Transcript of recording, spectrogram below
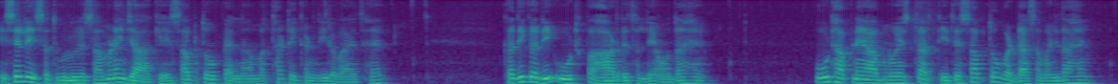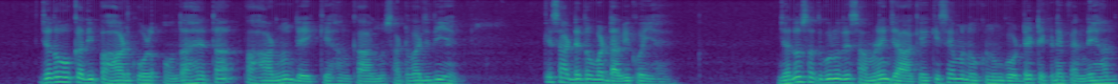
ਇਸੇ ਲਈ ਸਤਿਗੁਰੂ ਦੇ ਸਾਹਮਣੇ ਜਾ ਕੇ ਸਭ ਤੋਂ ਪਹਿਲਾਂ ਮੱਥਾ ਟੇਕਣ ਦੀ ਰਵਾਇਤ ਹੈ। ਕਦੀ-ਕਦੀ ਊਠ ਪਹਾੜ ਦੇ ਥੱਲੇ ਆਉਂਦਾ ਹੈ। ਊਠ ਆਪਣੇ ਆਪ ਨੂੰ ਇਸ ਧਰਤੀ ਤੇ ਸਭ ਤੋਂ ਵੱਡਾ ਸਮਝਦਾ ਹੈ। ਜਦੋਂ ਉਹ ਕਦੀ ਪਹਾੜ ਕੋਲ ਆਉਂਦਾ ਹੈ ਤਾਂ ਪਹਾੜ ਨੂੰ ਦੇਖ ਕੇ ਹੰਕਾਰ ਨੂੰ ਸੱਟ ਵੱਜਦੀ ਹੈ ਕਿ ਸਾਡੇ ਤੋਂ ਵੱਡਾ ਵੀ ਕੋਈ ਹੈ। ਜਦੋਂ ਸਤਿਗੁਰੂ ਦੇ ਸਾਹਮਣੇ ਜਾ ਕੇ ਕਿਸੇ ਮਨੁੱਖ ਨੂੰ ਗੋਡੇ ਟਿਕਣੇ ਪੈਂਦੇ ਹਨ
